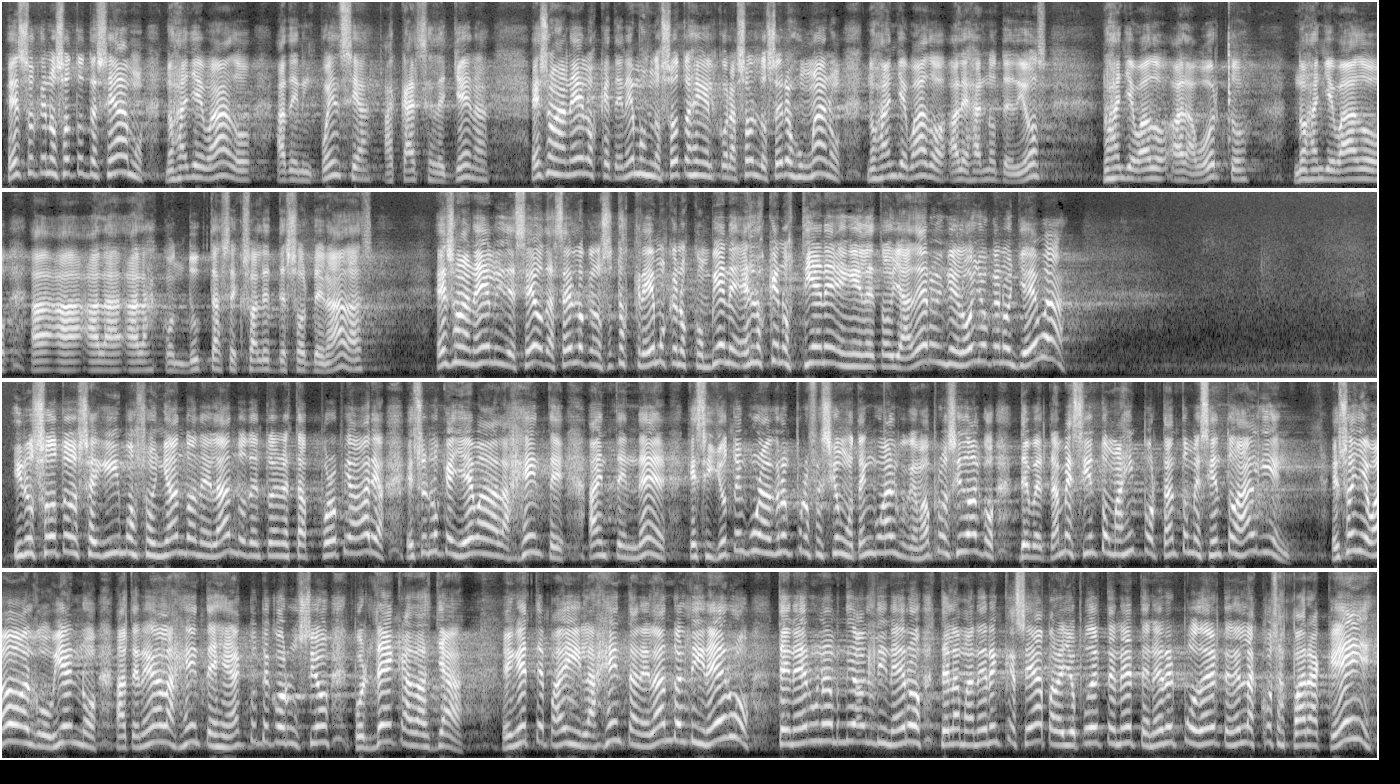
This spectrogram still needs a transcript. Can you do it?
Eso que nosotros deseamos nos ha llevado a delincuencia, a cárceles llenas. Esos anhelos que tenemos nosotros en el corazón, los seres humanos, nos han llevado a alejarnos de Dios, nos han llevado al aborto, nos han llevado a, las conductas sexuales desordenadas. Esos anhelos y deseos de hacer lo que nosotros creemos que nos conviene es lo que nos tiene en el etolladero, en el hoyo que nos lleva. Y nosotros seguimos soñando, anhelando dentro de nuestra propia área. Eso es lo que lleva a la gente a entender que si yo tengo una gran profesión o tengo algo que me ha producido algo, de verdad me siento más importante me siento alguien. Eso ha llevado al gobierno a tener a la gente en actos de corrupción por décadas ya. En este país, la gente anhelando el dinero, tener el dinero de la manera en que sea para yo poder tener, tener el poder, tener las cosas. ¿Para qué?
